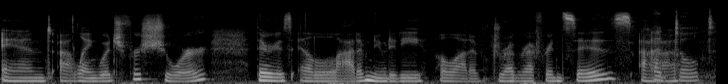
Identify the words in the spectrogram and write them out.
and uh, language for sure. There is a lot of nudity, a lot of drug references. Uh, Adult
